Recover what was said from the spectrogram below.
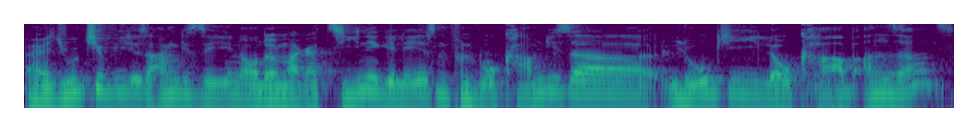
äh, YouTube-Videos angesehen oder Magazine gelesen? Von wo kam dieser Logi Low Carb Ansatz?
